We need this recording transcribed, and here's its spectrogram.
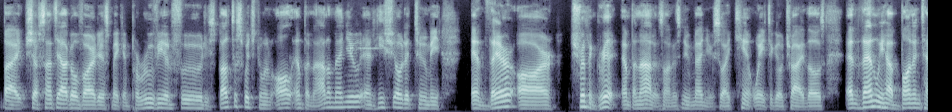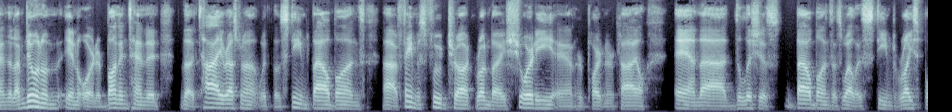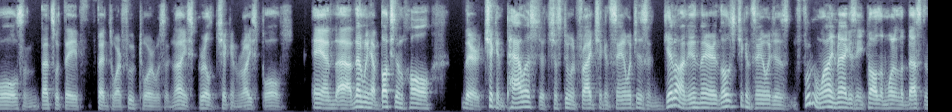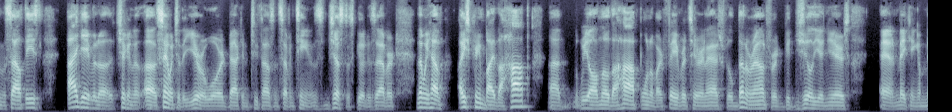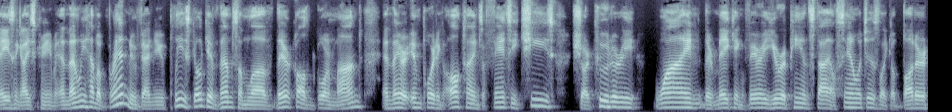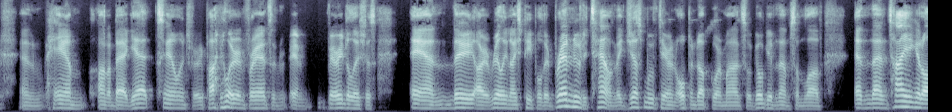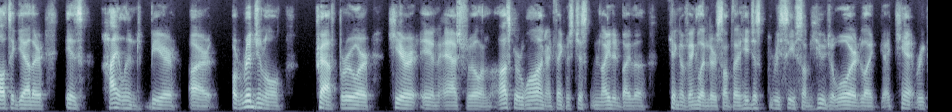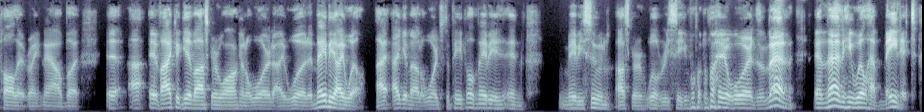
by Chef Santiago Vargas making Peruvian food. He's about to switch to an all empanada menu, and he showed it to me. And there are shrimp and grit empanadas on his new menu. So I can't wait to go try those. And then we have Bun Intended. I'm doing them in order. Bun Intended, the Thai restaurant with the steamed bao buns, uh, famous food truck run by Shorty and her partner Kyle. And uh, delicious bao buns as well as steamed rice bowls, and that's what they fed to our food tour was a nice grilled chicken rice bowl. And uh, then we have Buxton Hall their chicken palace it's just doing fried chicken sandwiches and get on in there those chicken sandwiches food and wine magazine called them one of the best in the southeast i gave it a chicken uh, sandwich of the year award back in 2017 it's just as good as ever then we have ice cream by the hop uh, we all know the hop one of our favorites here in asheville been around for a gajillion years and making amazing ice cream. And then we have a brand new venue. Please go give them some love. They're called Gourmand, and they are importing all kinds of fancy cheese, charcuterie, wine. They're making very European style sandwiches like a butter and ham on a baguette sandwich, very popular in France and, and very delicious. And they are really nice people. They're brand new to town. They just moved here and opened up Gourmand. So go give them some love. And then tying it all together is Highland Beer, our original craft brewer here in Asheville. And Oscar Wong, I think, was just knighted by the King of England or something. He just received some huge award. Like I can't recall it right now, but it, I, if I could give Oscar Wong an award, I would, and maybe I will. I, I give out awards to people. Maybe and maybe soon Oscar will receive one of my awards, and then and then he will have made it.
